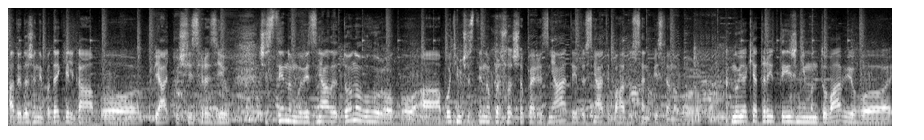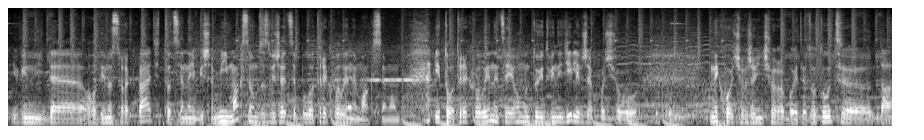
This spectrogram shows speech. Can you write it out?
а то навіть не по декілька, а по 5 по 6 разів. Частину ми відзняли до Нового року, а потім частину прийшло ще перезняти і досняти багато сцен після Нового року. Ну як я три тижні монтував його, і він йде годину 45, то це найбільше. Мій максимум зазвичай це було 3 хвилини максимум. І то 3 хвилини, це я його монтую дві неділі, вже хочу не хочу вже нічого робити. То тут, е, да.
